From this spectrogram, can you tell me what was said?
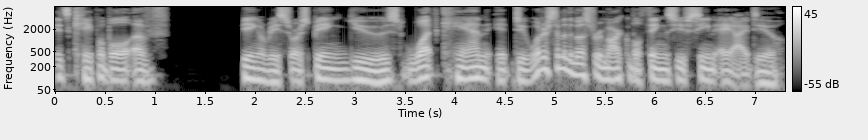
it's capable of being a resource, being used. What can it do? What are some of the most remarkable things you've seen AI do?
